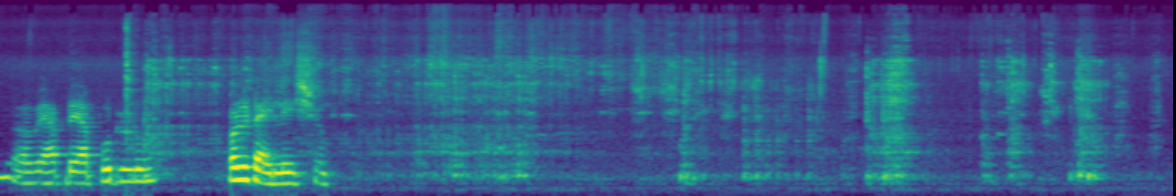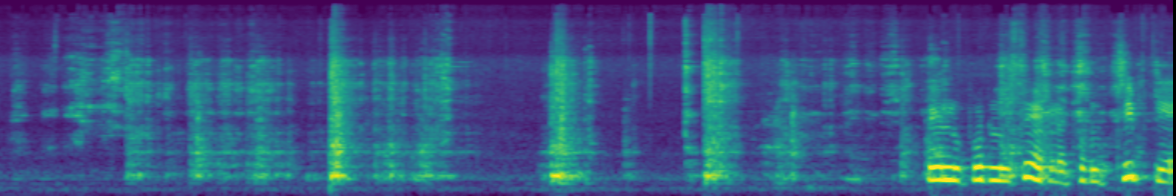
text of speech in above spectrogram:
હવે આપણે આ પુડલું પલટાઈ લઈશું. પેલું પુડલું છે, એટલે થોડું ચીપકે.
